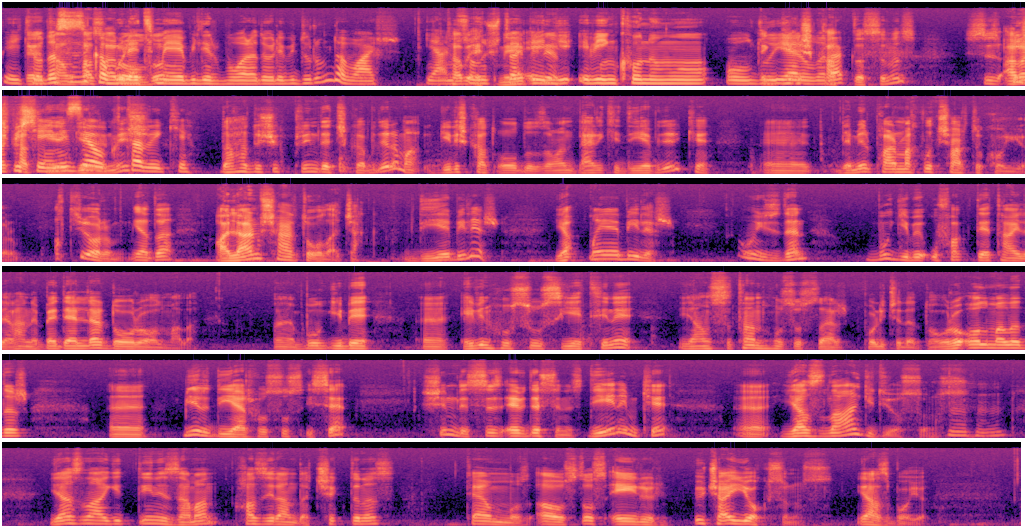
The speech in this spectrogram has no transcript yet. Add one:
Belki e, o da sizi kabul oldu. etmeyebilir bu arada öyle bir durum da var. Yani Tabii sonuçta ev, evin konumu olduğu e, yer giriş olarak. kattasınız. Siz ara hiçbir kat şeyiniz girilmiş, yok tabii ki. Daha düşük prim de çıkabilir ama giriş kat olduğu zaman belki diyebilir ki e, demir parmaklık şartı koyuyorum. Atıyorum ya da alarm şartı olacak diyebilir. Yapmayabilir. O yüzden bu gibi ufak detaylar hani bedeller doğru olmalı. E, bu gibi e, evin hususiyetini yansıtan hususlar poliçede doğru olmalıdır. E, bir diğer husus ise şimdi siz evdesiniz. Diyelim ki e, yazlığa gidiyorsunuz. Hı hı. Yazlığa gittiğiniz zaman Haziran'da çıktınız. Temmuz, Ağustos, Eylül. Üç ay yoksunuz yaz boyu.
